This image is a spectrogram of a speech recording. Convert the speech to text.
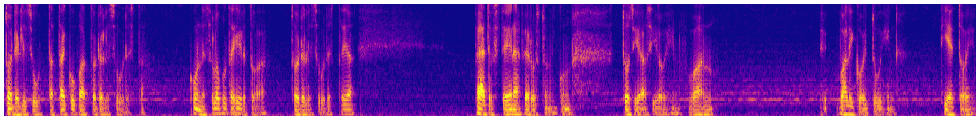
todellisuutta tai kuvaa todellisuudesta, kunnes se lopulta irtoaa todellisuudesta ja päätökset ei enää perustu niin kuin tosiasioihin, vaan valikoituihin tietoihin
